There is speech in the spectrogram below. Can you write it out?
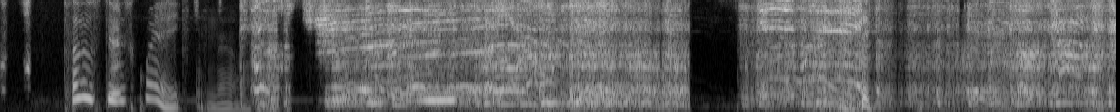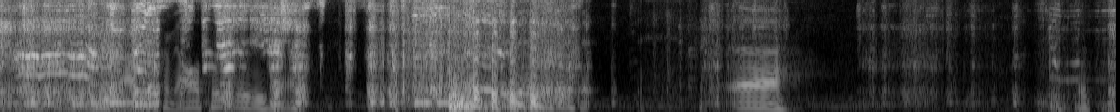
I thought it was Dennis Quaid. No. From all three movies now. Uh, let's see.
